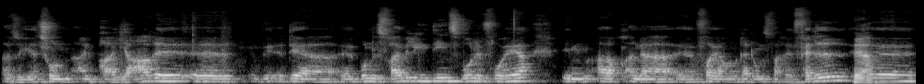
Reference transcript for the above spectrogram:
Also jetzt schon ein paar Jahre. Äh, der äh, Bundesfreiwilligendienst wurde vorher eben auch an der äh, Feuer- und Rettungswache Veddel Ja. äh,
